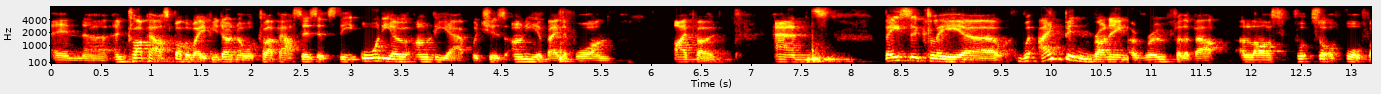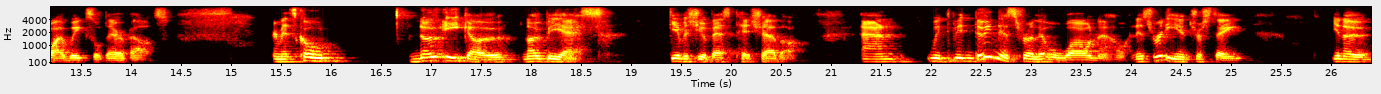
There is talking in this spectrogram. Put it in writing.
uh, and Clubhouse. By the way, if you don't know what Clubhouse is, it's the audio only app, which is only available on iPhone. And basically, uh, I've been running a room for about a last sort of four or five weeks or thereabouts, and it's called "No Ego, No BS." Give us your best pitch ever. And we've been doing this for a little while now, and it's really interesting you know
